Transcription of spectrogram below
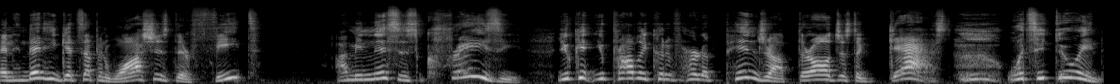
And then he gets up and washes their feet. I mean, this is crazy. You could you probably could have heard a pin drop. They're all just aghast. What's he doing?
